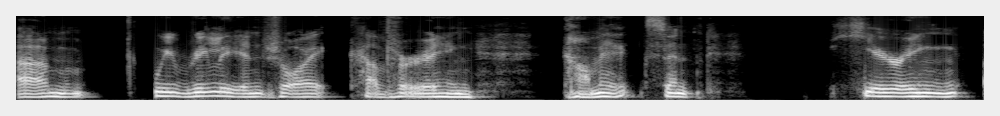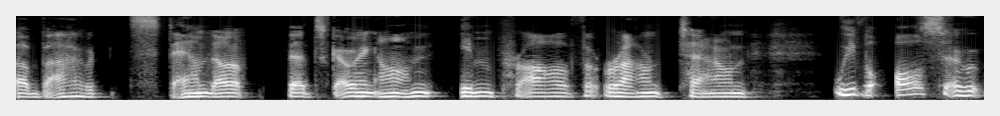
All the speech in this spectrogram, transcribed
um, we really enjoy covering comics and hearing about stand up that's going on, improv around town. We've also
